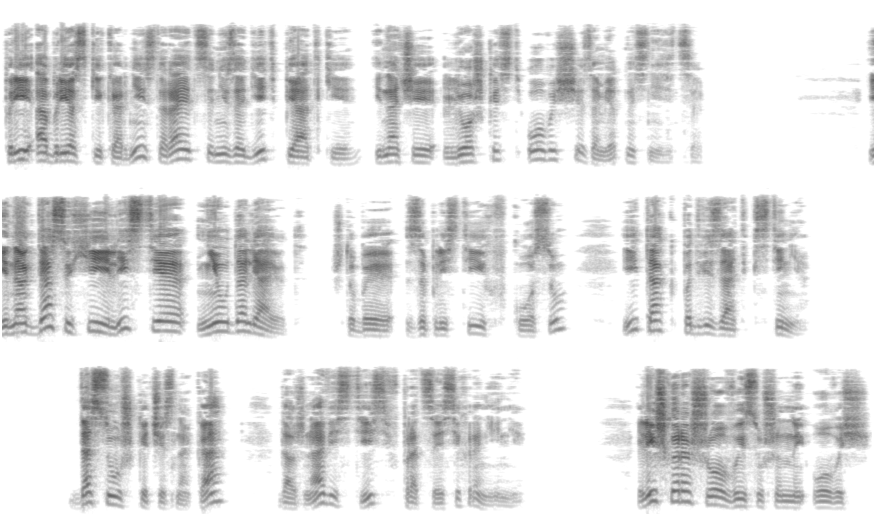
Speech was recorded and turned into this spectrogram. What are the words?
При обрезке корней старается не задеть пятки, иначе лёжкость овоща заметно снизится. Иногда сухие листья не удаляют, чтобы заплести их в косу и так подвязать к стене. Досушка чеснока должна вестись в процессе хранения. Лишь хорошо высушенный овощ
